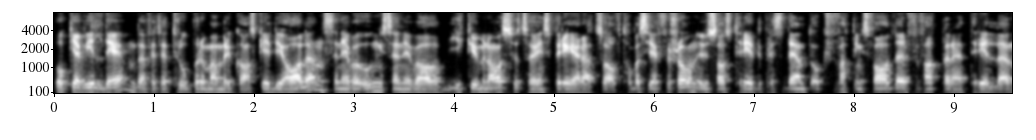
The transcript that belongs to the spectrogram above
och jag vill det därför att jag tror på de amerikanska idealen. Sen jag var ung, sen jag var, gick i gymnasiet så har jag inspirerats av Thomas Jefferson, USAs tredje president och författningsfader, författaren till den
